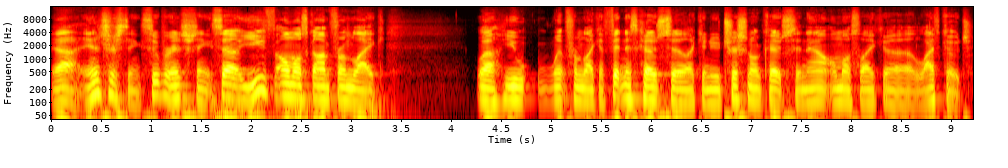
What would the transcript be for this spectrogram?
yeah, interesting, super interesting. So you've almost gone from like, well, you went from like a fitness coach to like a nutritional coach to now almost like a life coach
